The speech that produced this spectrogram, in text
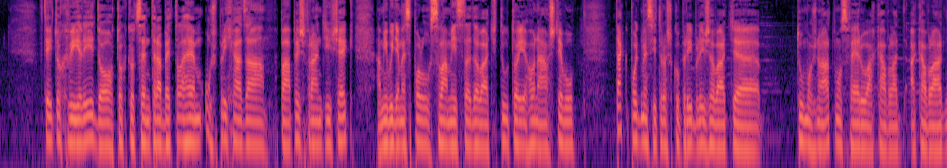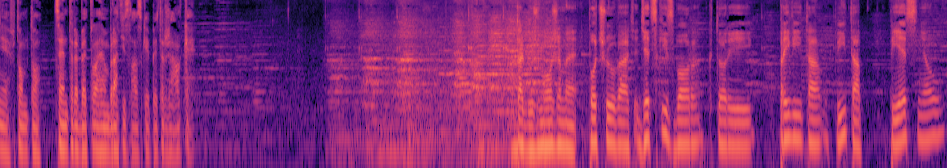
V tejto chvíli do tohto centra Betlehem už prichádza pápež František a my budeme spolu s vami sledovať túto jeho návštevu. Tak poďme si trošku približovať e, tú možno atmosféru, aká, vlád, aká vládne v tomto centre Betlehem v Bratislavskej Petržálke. Tak už môžeme počúvať detský zbor, ktorý privíta víta piesňou e,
